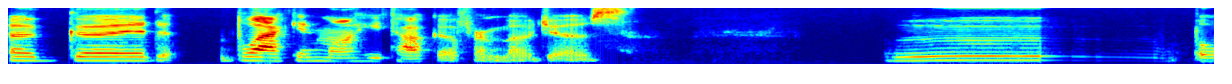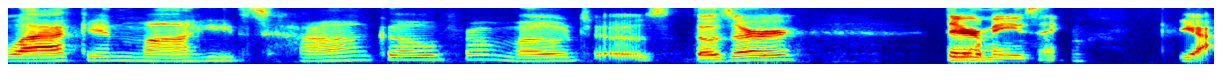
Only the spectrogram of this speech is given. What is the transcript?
a good blackened mahi taco from Mojo's. Ooh, blackened mahi taco from Mojo's. Those are, They're amazing. yeah,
